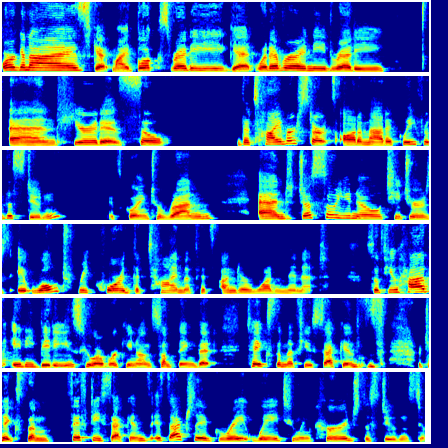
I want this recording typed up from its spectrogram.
organized, get my books ready, get whatever I need ready, and here it is. So the timer starts automatically for the student. It's going to run, and just so you know, teachers, it won't record the time if it's under one minute. So if you have itty bitties who are working on something that takes them a few seconds or takes them 50 seconds, it's actually a great way to encourage the students to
